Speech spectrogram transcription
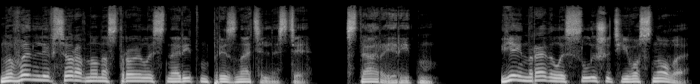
Но Венли все равно настроилась на ритм признательности, старый ритм. Ей нравилось слышать его снова,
